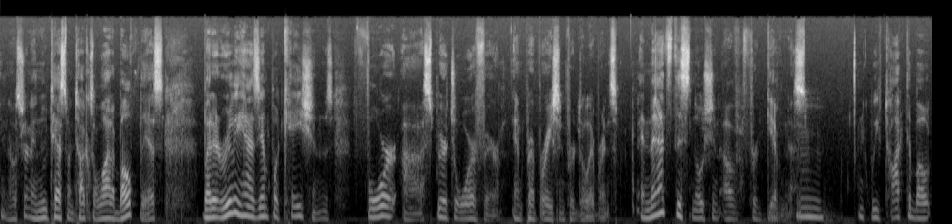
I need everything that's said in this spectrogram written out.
you know, certainly the New Testament talks a lot about this, but it really has implications for uh, spiritual warfare and preparation for deliverance, and that's this notion of forgiveness. We've talked about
